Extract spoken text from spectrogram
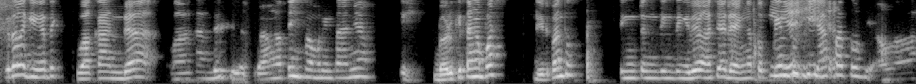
kita lagi ngetik Wakanda, Wakanda jelek banget nih pemerintahnya. Ih, baru kita ngepost di depan tuh ting ting ting ting gitu nggak sih? Ada yang ngetukin Iya, tuh iya. siapa tuh? Ya Allah.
